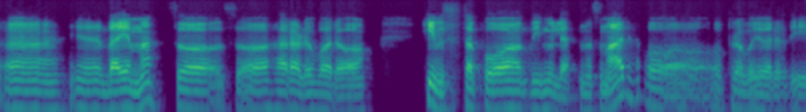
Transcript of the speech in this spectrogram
der hjemme. Så, så, her er det jo bare å hive seg på de mulighetene som er, og, og prøve å gjøre de,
